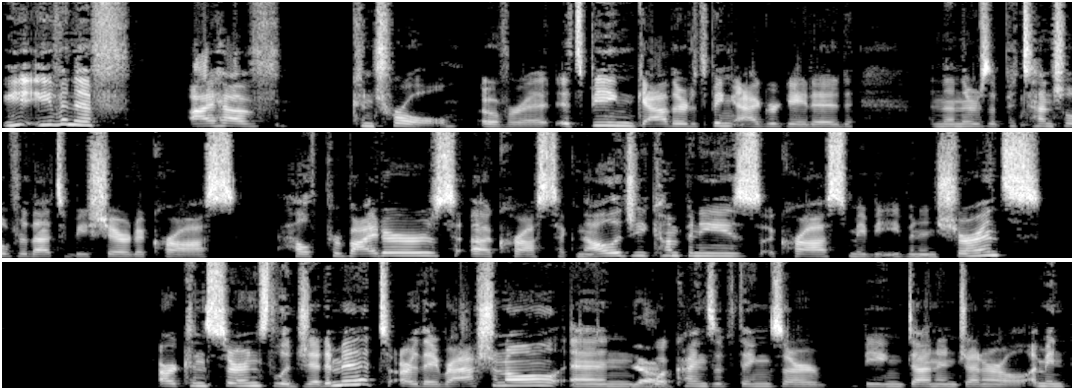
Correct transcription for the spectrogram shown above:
E- even if I have control over it, it's being gathered, it's being aggregated, and then there's a potential for that to be shared across health providers, across technology companies, across maybe even insurance are concerns legitimate? Are they rational? And Yeah. what kinds of things are being done in general? I mean,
